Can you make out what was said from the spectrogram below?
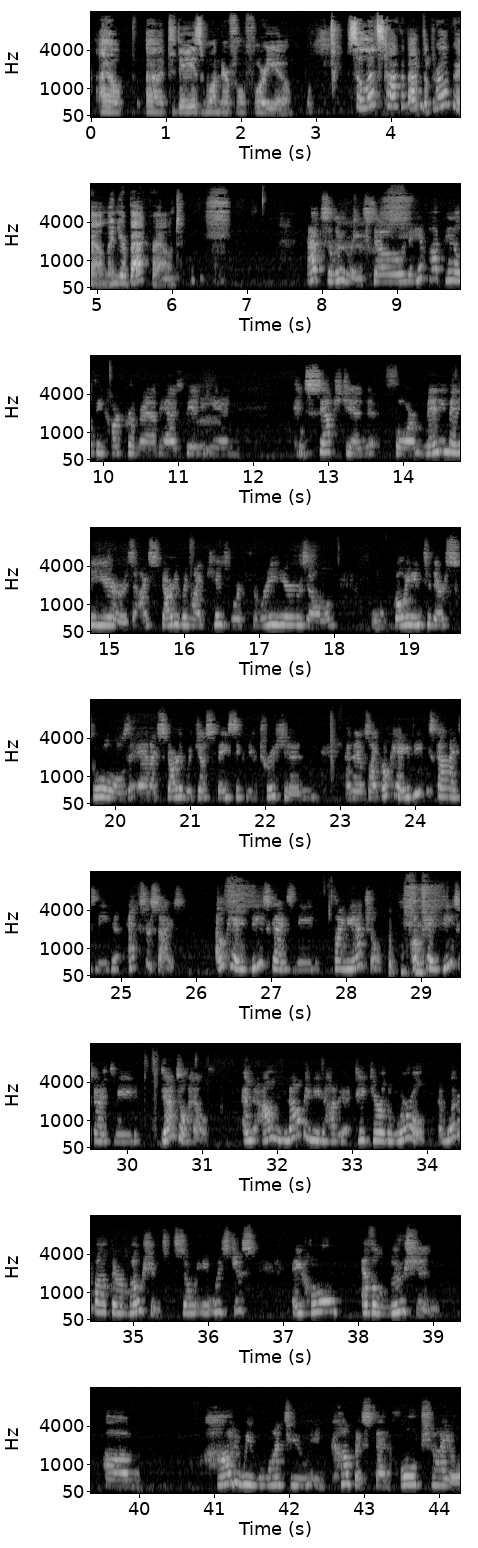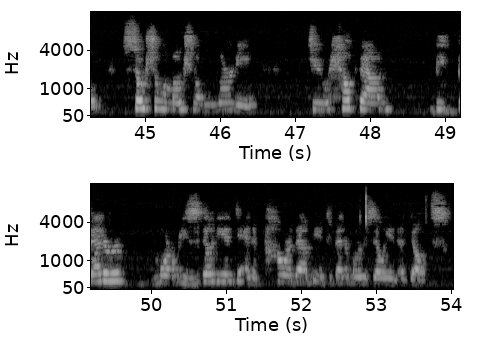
I hope uh, today is wonderful for you. So let's talk about the program and your background. Absolutely. So the Hip Hop Healthy Heart Program has been in conception for many, many years. I started when my kids were three years old, going into their schools, and I started with just basic nutrition. And it was like, okay, these guys need to exercise. Okay, these guys need financial. Okay, these guys need dental health. And um, now they need how to take care of the world. And what about their emotions? So it was just a whole evolution of how do we want to encompass that whole child social emotional learning to help them be better more resilient and empower them into better more resilient adults.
